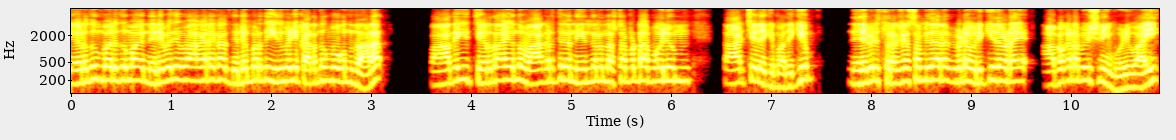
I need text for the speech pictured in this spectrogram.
ചെറുതും വലുതുമായ നിരവധി വാഹനങ്ങൾ ദിനംപ്രതി ഇതുവഴി കടന്നു പോകുന്നതാണ്. പാതയിൽ ചെറുതായൊന്ന് വാഹനത്തിന് നിയന്ത്രണം നഷ്ടപ്പെട്ടാൽ പോലും താഴ്ചയിലേക്ക് പതിക്കും. നിലവിൽ സുരക്ഷാ സംവിധാനം ഇവിടെ ഒരുക്കിയതോടെ അപകട ഭീഷണിയും ഒഴിവായി.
